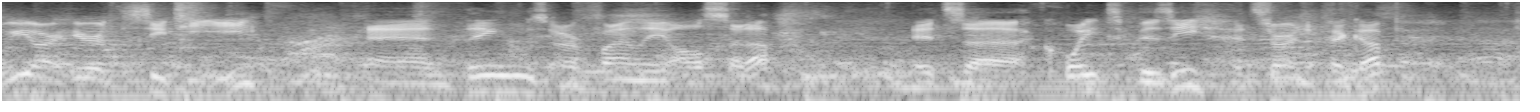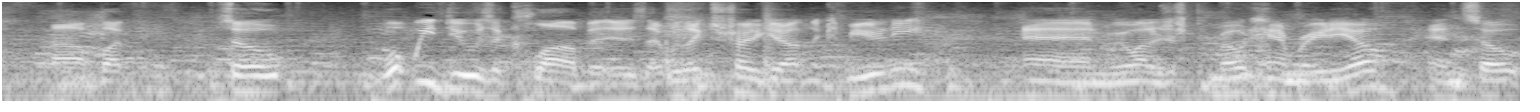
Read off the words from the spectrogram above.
We are here at the CTE and things are finally all set up. It's uh, quite busy. It's starting to pick up. Uh, but so what we do as a club is that we like to try to get out in the community and we want to just promote ham radio. And so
